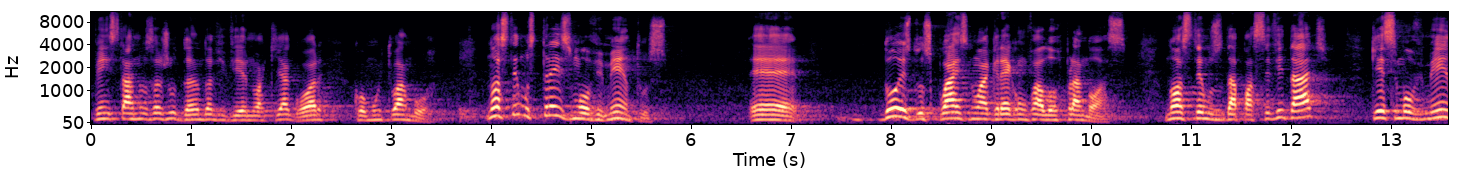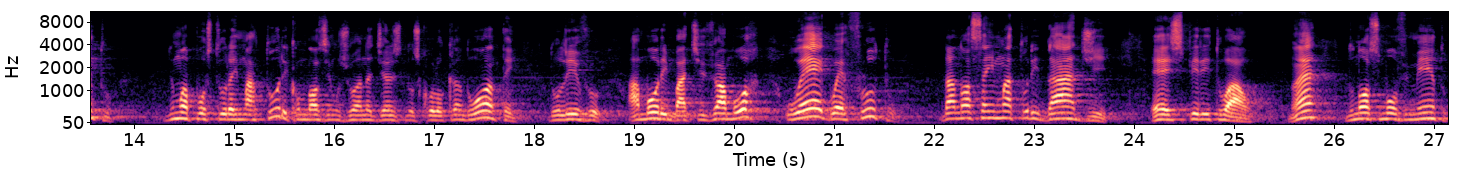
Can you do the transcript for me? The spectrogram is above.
vem estar nos ajudando a viver no aqui e agora com muito amor. Nós temos três movimentos, é, dois dos quais não agregam valor para nós. Nós temos o da passividade, que esse movimento, de uma postura imatura, e como nós vimos Joana de Anjos nos colocando ontem, do livro Amor Imbatível Amor, o ego é fruto da nossa imaturidade é, espiritual, não é? do nosso movimento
